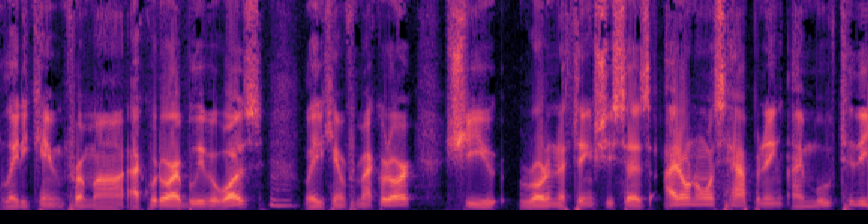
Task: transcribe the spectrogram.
Lady came from uh, Ecuador, I believe it was. Lady came from Ecuador. She wrote in a thing. She says, "I don't know what's happening. I moved to the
